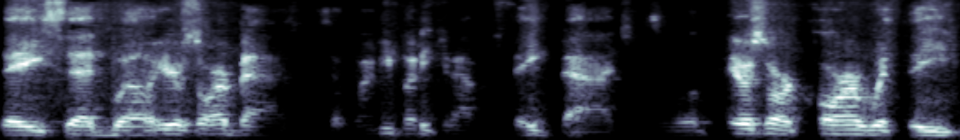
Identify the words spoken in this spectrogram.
they said, "Well, here's our badge." I said, well, "Anybody can have a fake badge." I said, "Well, there's our car with the,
